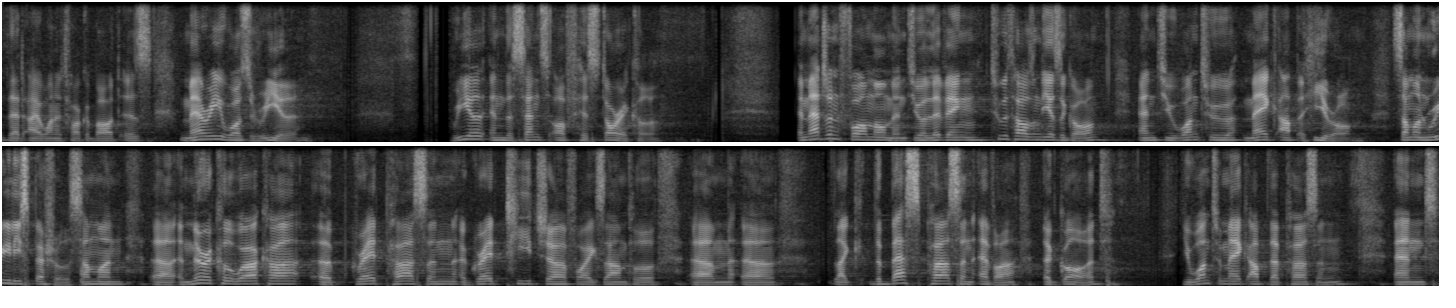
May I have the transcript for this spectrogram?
that I want to talk about is Mary was real. Real in the sense of historical. Imagine for a moment you're living 2,000 years ago and you want to make up a hero, someone really special, someone, uh, a miracle worker, a great person, a great teacher, for example, um, uh, like the best person ever, a god. You want to make up that person, and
